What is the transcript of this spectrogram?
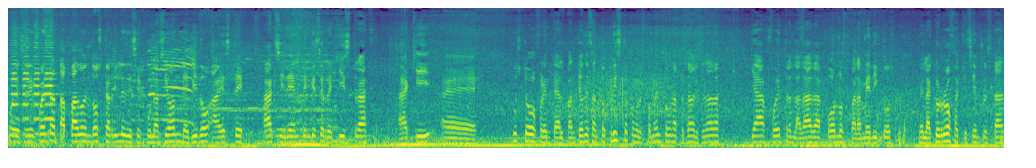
pues se encuentra tapado en dos carriles de circulación debido a este accidente que se registra aquí eh, justo frente al Panteón de Santo Cristo. Como les comento, una persona lesionada ya fue trasladada por los paramédicos de la Cruz Roja que siempre están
